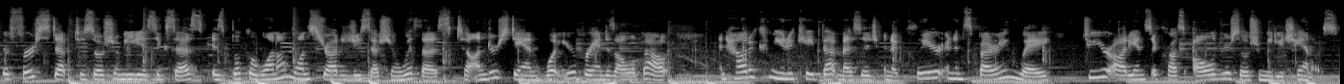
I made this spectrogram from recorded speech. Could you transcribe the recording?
The first step to social media success is book a one on one strategy session with us to understand what your brand is all about and how to communicate that message in a clear and inspiring way to your audience across all of your social media channels.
